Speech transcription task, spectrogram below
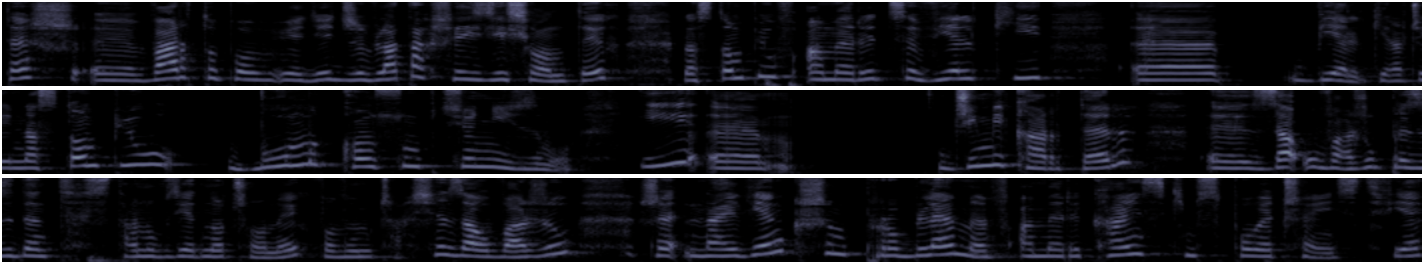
też warto powiedzieć, że w latach 60. nastąpił w Ameryce wielki, wielki, raczej nastąpił boom konsumpcjonizmu. I Jimmy Carter e, zauważył, prezydent Stanów Zjednoczonych w owym czasie zauważył, że największym problemem w amerykańskim społeczeństwie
